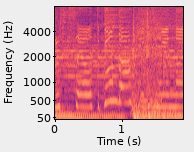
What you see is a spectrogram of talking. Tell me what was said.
る色彩を含んだ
